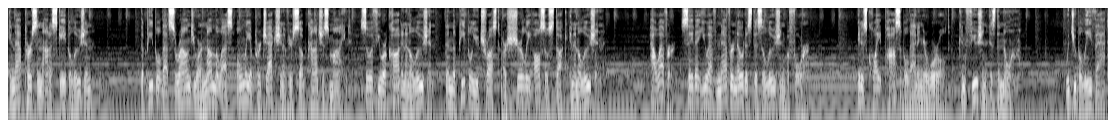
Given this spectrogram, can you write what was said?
can that person not escape illusion? the people that surround you are nonetheless only a projection of your subconscious mind, so if you are caught in an illusion, then the people you trust are surely also stuck in an illusion. However, say that you have never noticed this illusion before. It is quite possible that in your world, confusion is the norm. Would you believe that?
